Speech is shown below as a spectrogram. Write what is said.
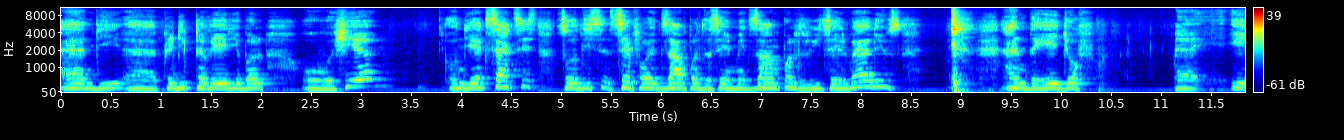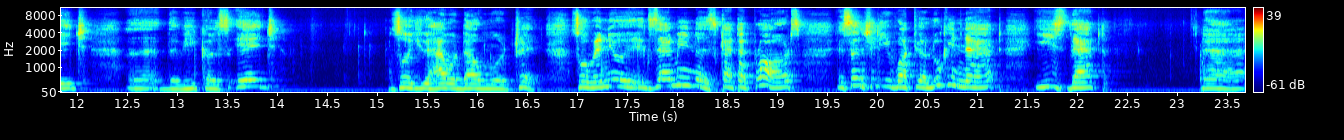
and the uh, predictor variable over here on the x-axis. So this say for example the same example resale values and the age of age uh, the vehicle's age. So you have a downward trend. So when you examine uh, scatter plots essentially what you are looking at is that uh,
